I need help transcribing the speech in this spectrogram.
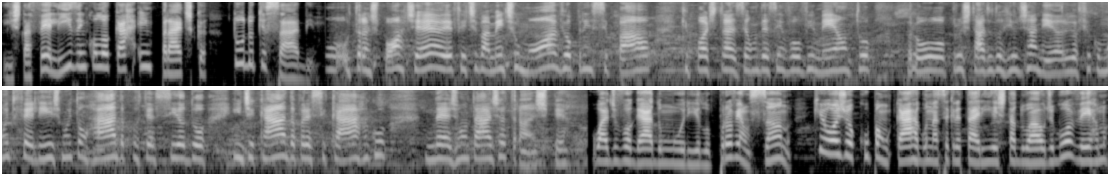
e está feliz em colocar em prática tudo o que sabe. O, o, transporte é efetivamente o móvel principal que pode trazer um desenvolvimento para o estado do Rio de Janeiro. Eu fico muito feliz, muito honrada por ter sido indicada para esse cargo né, junto à Aja Transper. O advogado Murilo Provenzano, que hoje ocupa um cargo na Secretaria Estadual de Governo,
